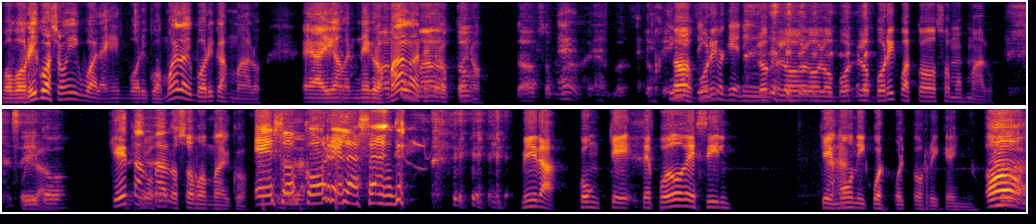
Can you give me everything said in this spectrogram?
Los boricuas son iguales. Hay boricuas malos y boricas malos. Eh, hay negros malos, malos, negros buenos. Todos son malos, ya, los- boricuas todos somos malos. Sí, todos. ¿Qué tan malos somos, Marco? Eso corre la sangre. Mira, con que te puedo decir que Ajá. Mónico es puertorriqueño. Oh,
